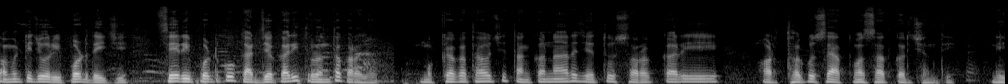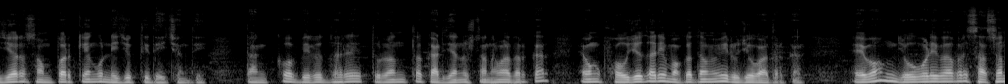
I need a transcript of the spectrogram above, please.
କମିଟି ଯେଉଁ ରିପୋର୍ଟ ଦେଇଛି ସେ ରିପୋର୍ଟକୁ କାର୍ଯ୍ୟକାରୀ ତୁରନ୍ତ କରାଯାଉ। ମୁଖ୍ୟ କଥା ହେଉଛି ତାଙ୍କ ନାଁରେ ଯେହେତୁ ସରକାରୀ ଅର୍ଥକୁ ସେ ଆତ୍ମସାତ କରିଛନ୍ତି ନିଜର ସମ୍ପର୍କୀୟଙ୍କୁ ନିଯୁକ୍ତି ଦେଇଛନ୍ତି। ତାଙ୍କ ବିରୁଦ୍ଧରେ ତୁରନ୍ତ କାର୍ଯ୍ୟାନୁଷ୍ଠାନ ହେବା ଦରକାର ଏବଂ ଫୌଜଦାରୀ ମକଦ୍ଦମା ବି ରୁଜୁ ହେବା ଦରକାର। ଏବଂ ଯେଉଁଭଳି ଭାବରେ ଶାସନ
